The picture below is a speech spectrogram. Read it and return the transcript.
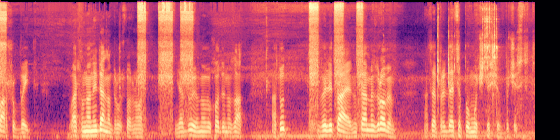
бар, щоб вийти. Бач, воно не йде на другу сторону. От. Я дую, воно виходить назад. А тут вилітає. Ну це ми зробимо. А це прийдеться помучитися, щоб почистити.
